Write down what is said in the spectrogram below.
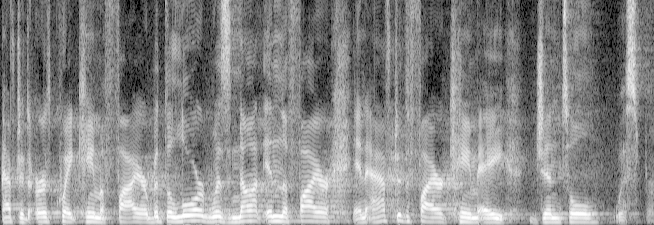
After the earthquake came a fire, but the Lord was not in the fire. And after the fire came a gentle whisper.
